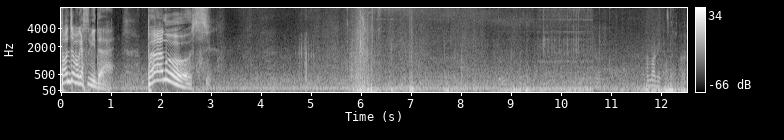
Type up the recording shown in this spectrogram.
던져보겠습니다. 바무스! 한 마리 잡으실 거예요.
